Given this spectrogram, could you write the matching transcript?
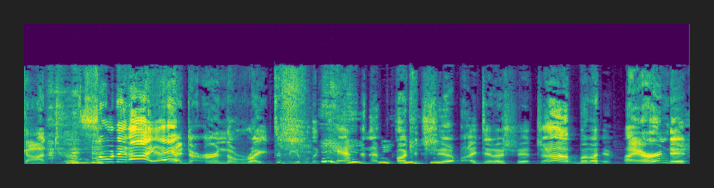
got two. so did I. I had to earn the right to be able to captain that fucking ship. I did a shit job, but I, I earned it.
